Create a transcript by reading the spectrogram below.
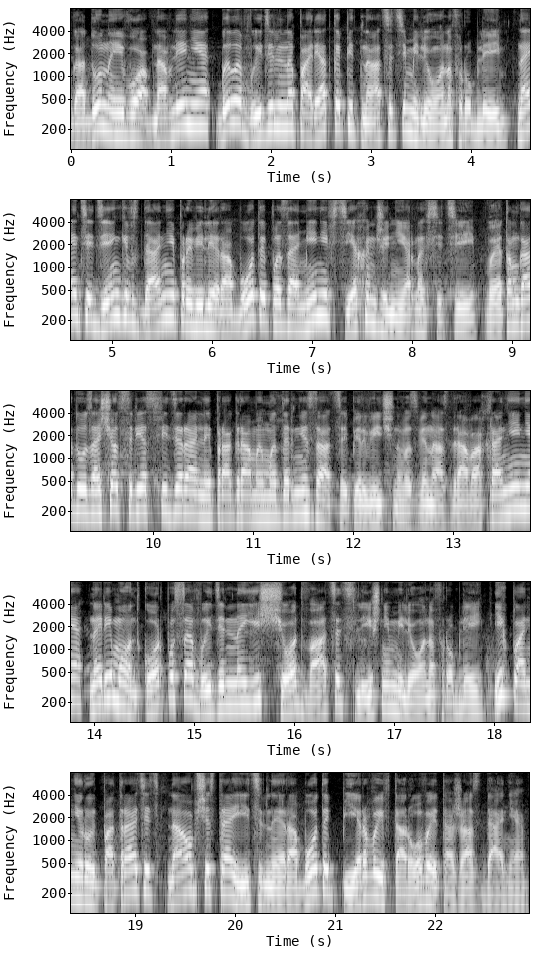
году на его обновление было выделено порядка 15 миллионов рублей. На эти деньги в здании провели работы по замене всех инженерных сетей. В этом году за счет средств федеральной программы модернизации первичного звена здравоохранения на ремонт корпуса выделено еще 20 с лишним миллионов рублей. Их планируют потратить на общестроительные работы первого и второго этажа здания.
